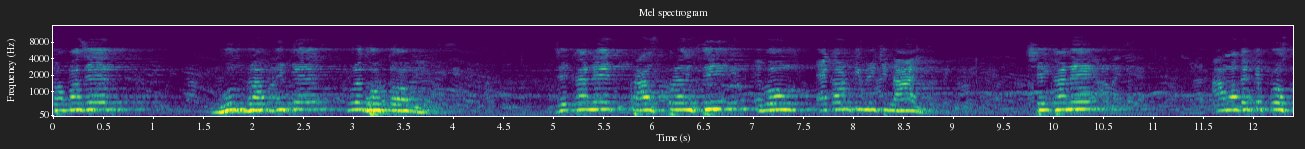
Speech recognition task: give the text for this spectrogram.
সমাজের ভুল ভ্রান্তিকে তুলে ধরতে হবে। যেখানে ট্রান্সপারেন্সি এবং অ্যাকাউন্টেবিলিটি নাই, সেখানে আমাদেরকে প্রশ্ন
